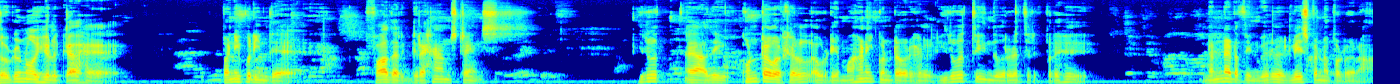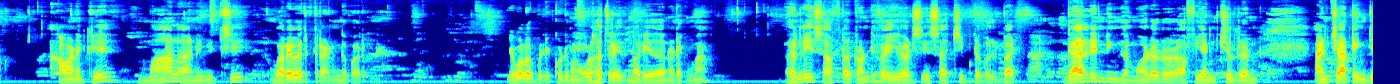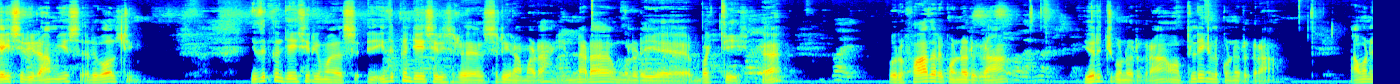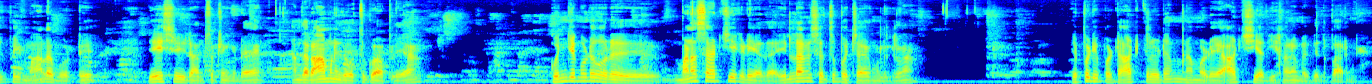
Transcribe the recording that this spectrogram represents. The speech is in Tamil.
தொழுநோய்களுக்காக பணிபுரிந்த ஃபாதர் கிரஹாம் ஸ்டைன்ஸ். இருபத் அதை கொன்றவர்கள் அவருடைய மகனை கொன்றவர்கள் இருபத்தைந்து வருடத்திற்கு பிறகு நன்னடத்தின் பேரில் ரிலீஸ் பண்ணப்படுறான். அவனுக்கு மாலை அணிவித்து வரவேற்கிறானுங்க பாருங்கள் எவ்வளோ பெரிய கொடுமை. உலகத்தில் இது மாதிரி ஏதாவது நடக்குமா? Release after twenty five years is acceptable but garlanding the murderer of young children and chanting Jai Shriram is revolting இதுக்கும் ஜெய் ஸ்ரீமா இதுக்கும் ஜெய் ஸ்ரீ ஸ்ரீராமாடா என்னடா உங்களுடைய பக்தி ஆ? ஒரு ஃபாதரை கொண்டு இருக்கிறான் எரிச்சு கொண்டு இருக்கிறான் அவன் பிள்ளைங்களை கொண்டு இருக்கிறான். அவனுக்கு போய் மாலை போட்டு ஜெய் ஸ்ரீராம் சொல்கிறீங்களே அந்த ராமன் இதை ஒத்துக்குவாப்பிலையா? கொஞ்சம் கூட ஒரு மனசாட்சியே கிடையாதா? எல்லாமே செத்து போச்சா அவங்களுக்கெல்லாம் எப்படிப்பட்ட ஆட்களிடம் நம்முடைய ஆட்சி அதிகாரம் இருக்குது பாருங்கள்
